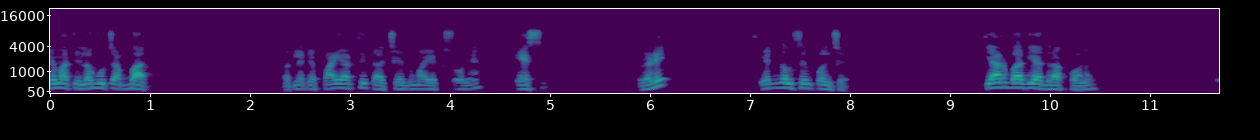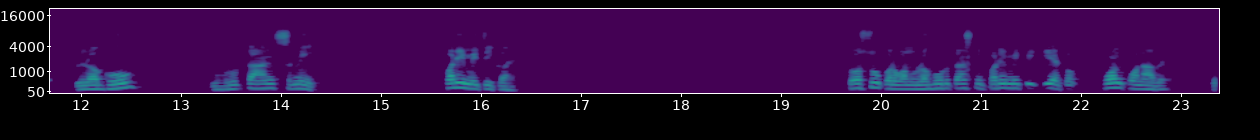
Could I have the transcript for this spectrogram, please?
એમાંથી લઘુચાપ બાદ એટલે કે પાય થીટા છેદમાં એકસો ને એસી. રેડી એકદમ સિમ્પલ છે. ત્યારબાદ યાદ રાખવાનું. લઘુ વૃતાંશની પરિમિતિ કહે. તો શું કરવાનું? લઘુ વૃતાંશની પરિમિતિ કહે તો કોણ કોણ આવે? તો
